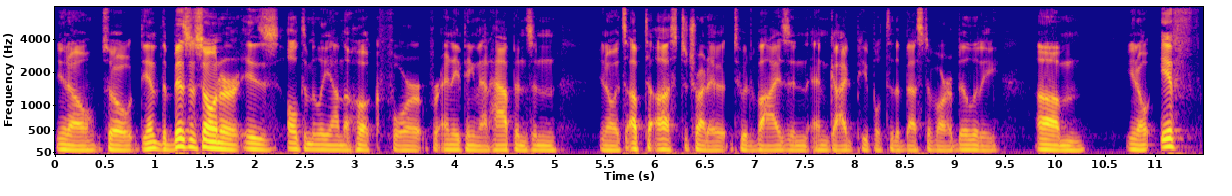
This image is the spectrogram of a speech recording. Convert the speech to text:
You know, so the the business owner is ultimately on the hook for for anything that happens, and you know, it's up to us to try to to advise and, and guide people to the best of our ability. Um, you know, if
